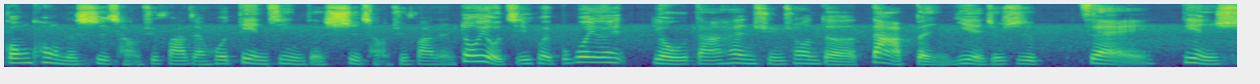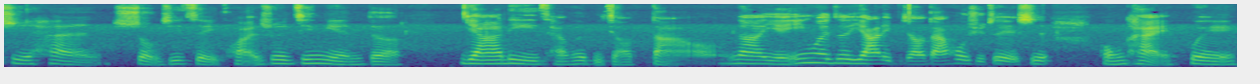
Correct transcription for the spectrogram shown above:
工控的市场去发展，或电竞的市场去发展，都有机会。不过因为有达和群创的大本业就是在电视和手机这一块，所以今年的。压力才会比较大哦。那也因为这压力比较大，或许这也是红海会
